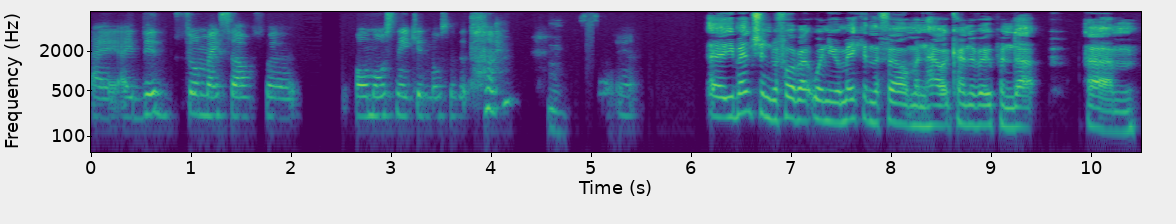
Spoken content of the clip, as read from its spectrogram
I, I did film myself uh, almost naked most of the time. Mm. So, yeah. Uh, you mentioned before about when you were making the film and how it kind of opened up um,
